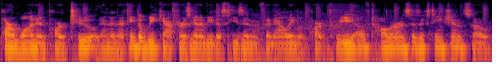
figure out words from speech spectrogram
part one and part two. And then I think the week after is going to be the season finale with part three of Tolerance's Extinction. So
